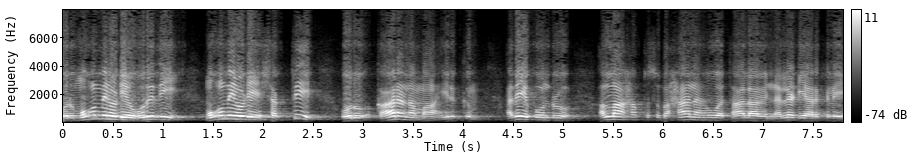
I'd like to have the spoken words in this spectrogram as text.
ஒரு முகமினுடைய உறுதி முகமினுடைய சக்தி ஒரு காரணமாக இருக்கும். அதே போன்று அல்லாஹ் சுபஹானஹுவ தாலாவின் நல்லடியார்களே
